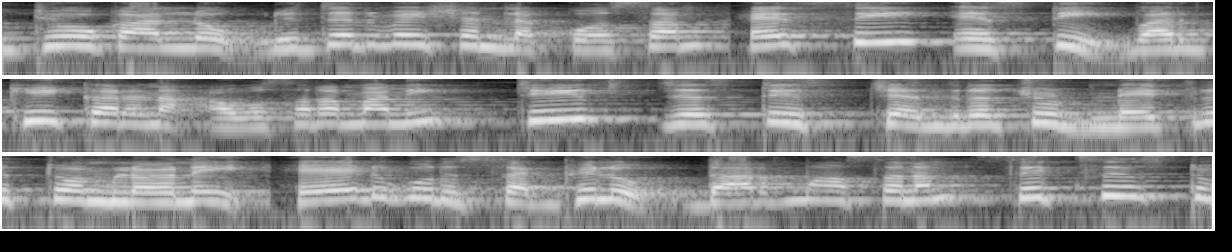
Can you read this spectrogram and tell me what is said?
ఉద్యోగాల్లో రిజర్వేషన్ల కోసం ఎస్సీ ఎస్టీ వర్గీకరణ అవసరమని చీఫ్ జస్టిస్ చంద్రచూడ్ నేతృత్వంలోని ఏడుగురు సభ్యులు ధర్మాసనం సిక్స్ ఇస్ట్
